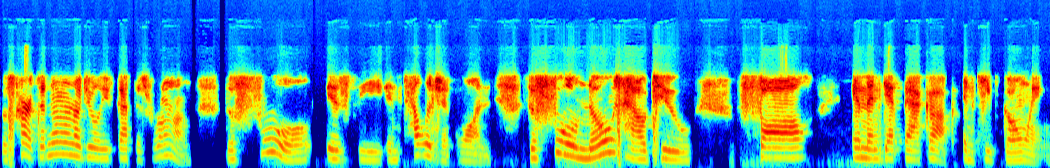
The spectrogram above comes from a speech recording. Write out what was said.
those cards said, no, no, no, Julie, you've got this wrong. The fool is the intelligent one. The fool knows how to fall and then get back up and keep going.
